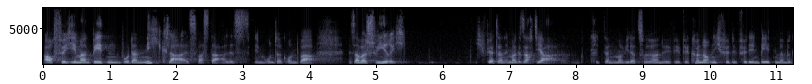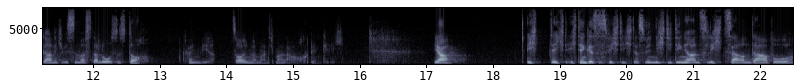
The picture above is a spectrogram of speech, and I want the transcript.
auch für jemanden beten, wo dann nicht klar ist, was da alles im Untergrund war. Ist aber schwierig. Ich werde dann immer gesagt, ja, kriege dann immer wieder zu hören, wir, wir können doch nicht für, für den beten, wenn wir gar nicht wissen, was da los ist. Doch, können wir. Sollen wir manchmal auch, denke ich. Ja, ich, ich, ich, denke, es ist wichtig, dass wir nicht die Dinge ans Licht zerren, da wo,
